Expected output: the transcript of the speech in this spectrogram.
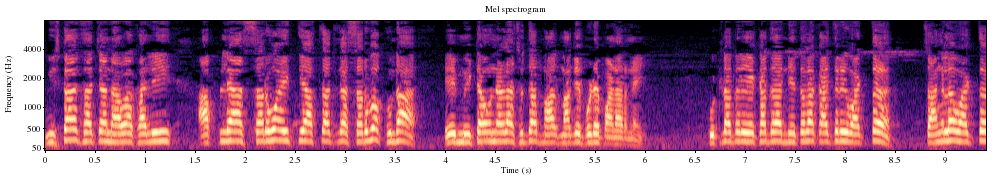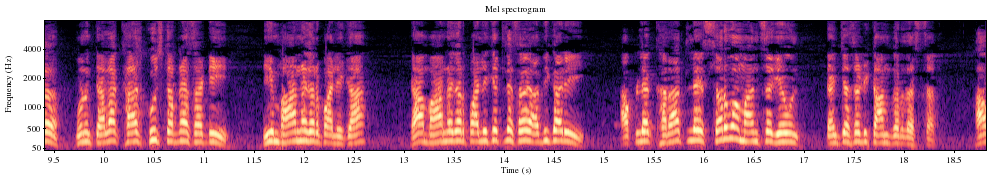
विकासाच्या नावाखाली आपल्या सर्व इतिहासातल्या सर्व खुणा हे मिटवण्याला सुद्धा मा- मागे पुढे पाहणार नाही. कुठला तरी एखाद्या नेत्याला काहीतरी वाटतं चांगलं वाटतं म्हणून त्याला खास खुश करण्यासाठी ही महानगरपालिका ह्या महानगरपालिकेतले सगळे अधिकारी आपल्या घरातले सर्व माणसं घेऊन त्यांच्यासाठी काम करत असतात. हा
